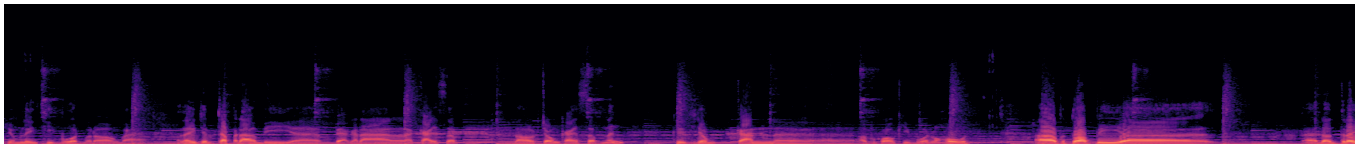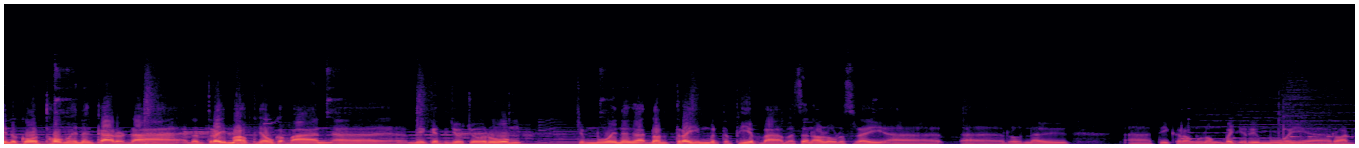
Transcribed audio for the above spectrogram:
ខ្ញុំលេង keyboard ម្ដងបាទឥឡូវខ្ញុំចាប់ផ្ដើមពីពាក់កណ្ដាល90ដល់ចុង90ហ្នឹងគឺខ្ញុំកាន់ឧបករណ៍ keyboard រហូតអឺបន្ទាប់ពីអឺតន្ត្រីនគរធំហើយនឹងការ៉ូដាតន្ត្រីមកខ្ញុំក៏បានមានកិត្តិយសចូលរួមជាមួយនឹងតន្ត្រីមិត្តភាពបាទបើសិនអស់លោកលោកស្រីរស់នៅ ទីក្រុងឡុងបិចឬមួយរដ្ឋ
